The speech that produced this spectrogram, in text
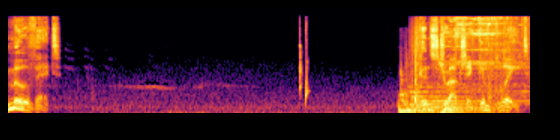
Move it. Construction complete.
